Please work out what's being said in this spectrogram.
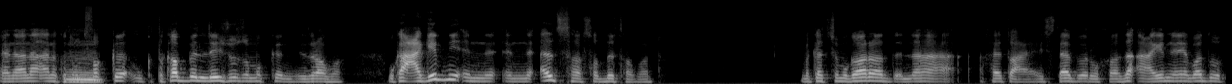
يعني أنا أنا كنت امم متفكر متقبل ليه جوجو ممكن يضربها. وكان عاجبني إن إن إلسا صدتها برضو. ما كانتش مجرد إنها خدت ال stab وخلاص لأ عاجبني هي برضو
